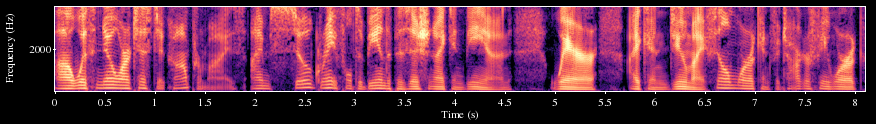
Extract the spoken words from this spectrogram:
uh, with no artistic compromise. I'm so grateful to be in the position I can be in where I can do my film work and photography work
